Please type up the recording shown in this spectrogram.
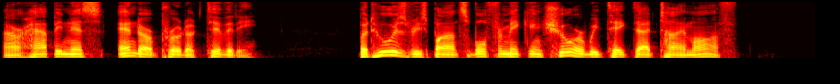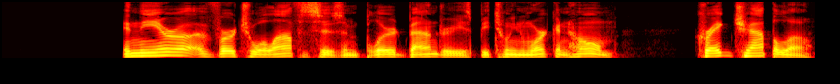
our happiness, and our productivity. But who is responsible for making sure we take that time off? In the era of virtual offices and blurred boundaries between work and home, Craig Chappelow,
